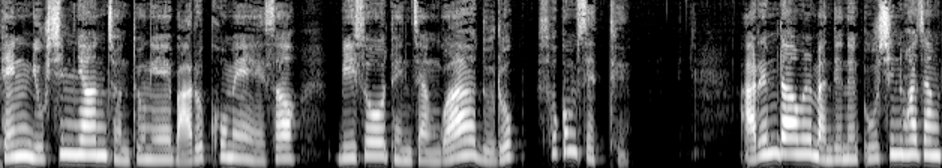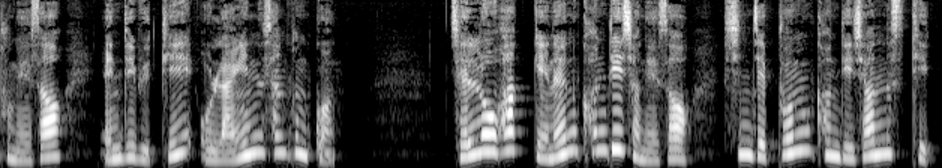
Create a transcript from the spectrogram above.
160년 전통의 마루코메에서 미소 된장과 누룩 소금 세트, 아름다움을 만드는 우신 화장품에서 앤디뷰티 온라인 상품권, 젤로 확 깨는 컨디션에서 신제품 컨디션 스틱,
